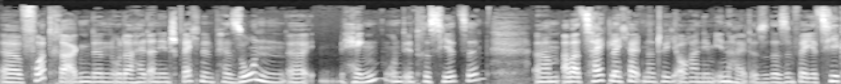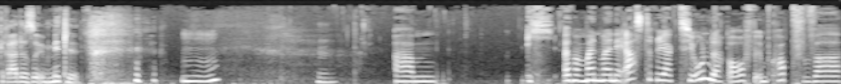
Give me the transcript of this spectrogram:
äh, Vortragenden oder halt an den sprechenden Personen äh, hängen und interessiert sind. Ähm, aber zeitgleich halt natürlich auch an dem Inhalt. Also da sind wir jetzt hier gerade so im Mittel. mhm. hm. ähm, ich, also meine erste Reaktion darauf im Kopf war,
